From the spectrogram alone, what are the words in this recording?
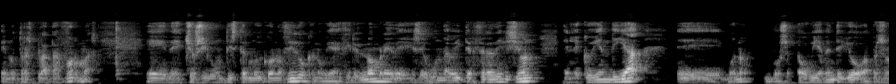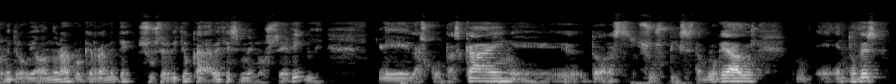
en, otras plataformas. de hecho, sigo un tipster muy conocido, que no voy a decir el nombre, de segunda B y tercera división, en el que hoy en día eh, bueno, pues obviamente yo personalmente lo voy a abandonar porque realmente su servicio cada vez es menos seguible. Eh, las cuotas caen, eh, todas sus pics están bloqueados. entonces,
